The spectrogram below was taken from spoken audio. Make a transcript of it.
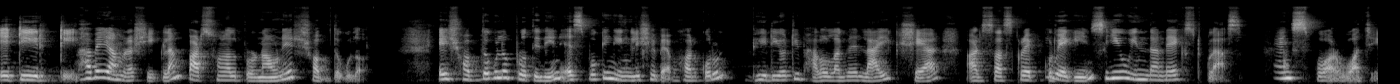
এটিরটি। ভাবেই আমরা শিখলাম পার্সোনাল প্রোনাউনের শব্দগুলো। এই শব্দগুলো প্রতিদিন স্পোকিং ইংলিশে ব্যবহার করুন। ভিডিওটি ভালো লাগলে লাইক শেয়ার আর সাবস্ক্রাইব করুন। Again see you in the next class thanks for watching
